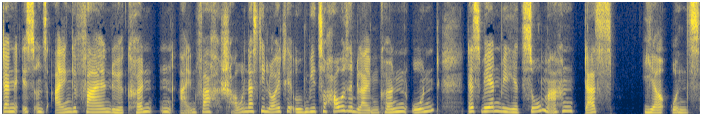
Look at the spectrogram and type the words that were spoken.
dann ist uns eingefallen, wir könnten einfach schauen, dass die Leute irgendwie zu Hause bleiben können. Und das werden wir jetzt so machen, dass ihr uns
